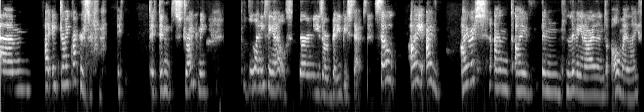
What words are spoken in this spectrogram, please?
Um, I ate dry crackers. it, it didn't strike me to do anything else, journeys or baby steps. So I, I'm Irish and I've been living in Ireland all my life.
